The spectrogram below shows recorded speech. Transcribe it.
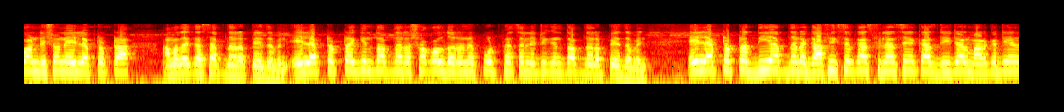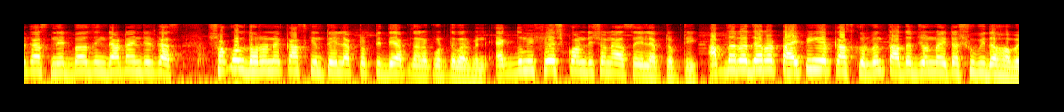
কন্ডিশনে এই ল্যাপটপটা আমাদের কাছে আপনারা পেয়ে যাবেন। এই ল্যাপটপটা কিন্তু আপনারা সকল ধরনের পোর্ট ফ্যাসিলিটি কিন্তু আপনারা পেয়ে যাবেন। এই ল্যাপটপটা দিয়ে আপনারা গ্রাফিক্সের কাজ ফিনান্সিংয়ের কাজ ডিজিটাল মার্কেটিংয়ের কাজ নেট ব্রাউজিং ডাটা এন্ট্রির কাজ, সকল ধরনের কাজ কিন্তু এই ল্যাপটপটি দিয়ে আপনারা করতে পারবেন। একদমই ফ্রেশ কন্ডিশনে আছে এই ল্যাপটপটি আপনারা যারা টাইপিং এর কাজ করবেন, তাদের জন্য এটা সুবিধা হবে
